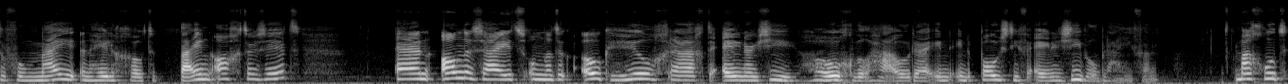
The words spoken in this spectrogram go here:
er voor mij een hele grote pijn achter zit. En anderzijds omdat ik ook heel graag de energie hoog wil houden, in, in de positieve energie wil blijven. Maar goed,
